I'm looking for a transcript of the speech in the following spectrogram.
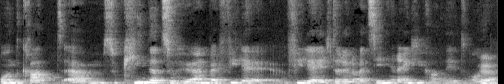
Und gerade ähm, so Kinder zu hören, weil viele, viele ältere Leute sehen ihre Enkel gerade nicht. Und Ja.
